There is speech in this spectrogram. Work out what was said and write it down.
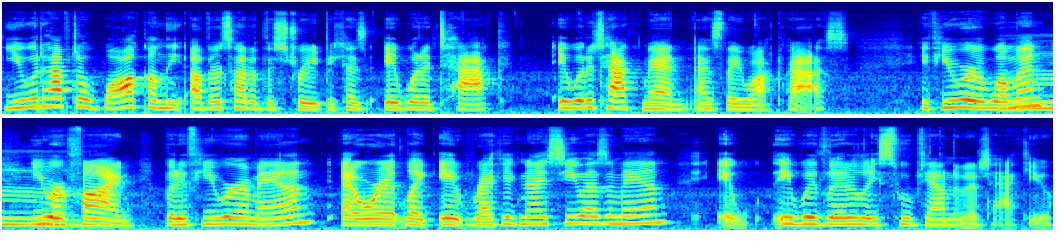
you would have to walk on the other side of the street because it would attack. It would attack men as they walked past. If you were a woman, you were mm. fine. But if you were a man, eh, or it, like it recognized you as a man, it it would literally swoop down and attack you.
